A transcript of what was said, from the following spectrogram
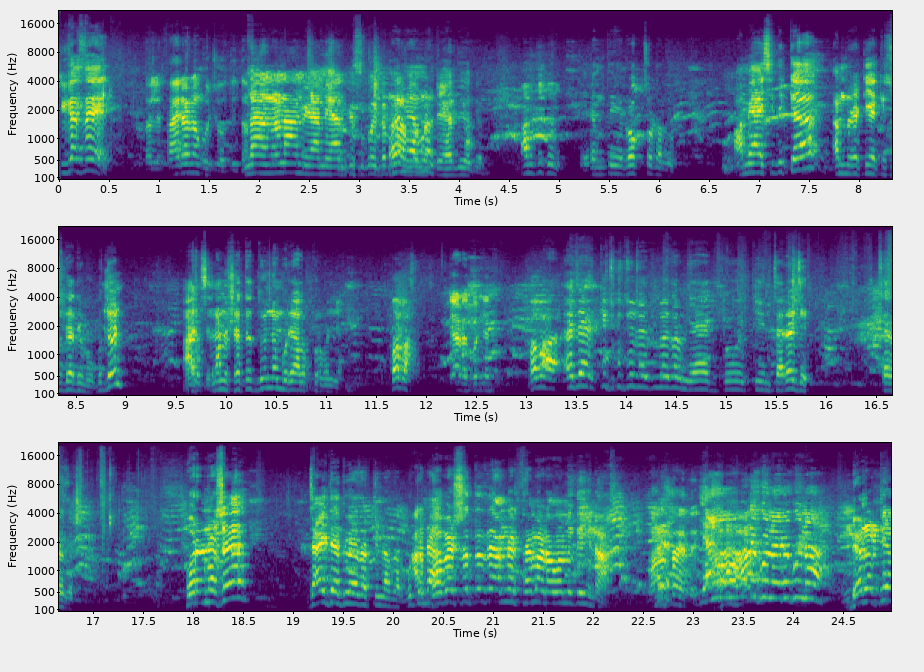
ঠিক আছে? তাহলে ফাইরানো বুঝো দিতাম না না না আমি আমি আর কিছু না আমার- টেয়া দিয়ে দেন। আমি কি কই এটা মধ্যে রক আমি দিকে আমরা টিয়া কিছু দিয়ে দেবো বুঝছেন আচ্ছা। মানুষের সাথে দুই নম্বরে আলাপ করবেন না। বাবা। কোন বাবা এই যে কিছু কিছু লয়ে যাবেন এক দুই তিন চার এই যে চার হাজার। পরের মাসে যাই দেয় দুই হাজার তিন হাজার বুঝছেন না? ভবিষ্যতে যে আপনার সেমাটাও আমি দেই না। বেটা টিয়া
